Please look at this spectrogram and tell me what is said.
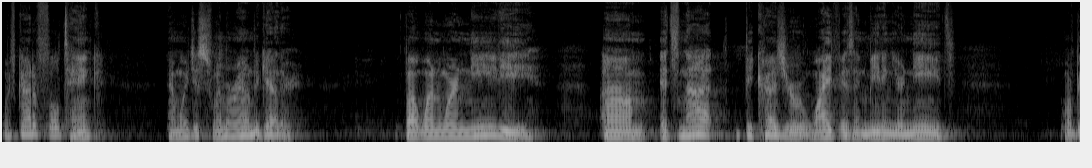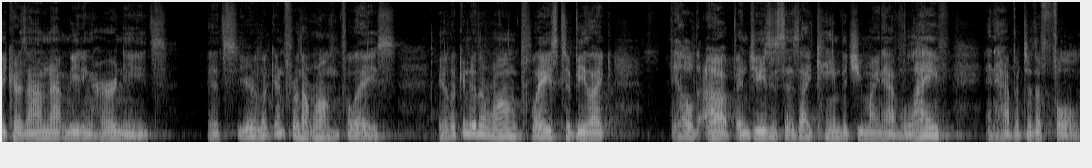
we've got a full tank and we just swim around together. But when we're needy um, it's not because your wife isn't meeting your needs or because i'm not meeting her needs. It's you're looking for the wrong place. You're looking to the wrong place to be like filled up. And Jesus says, I came that you might have life and have it to the full.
